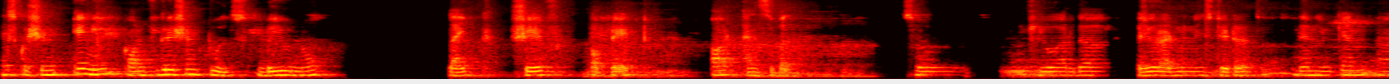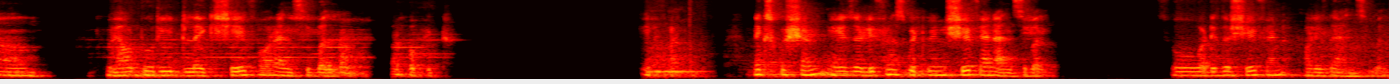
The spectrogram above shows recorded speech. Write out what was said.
Next question, any configuration tools do you know like Chef, Puppet or Ansible? So if you are the Azure administrator, then you can, uh, you have to read like Chef or Ansible or Puppet. Okay, fine. Next question is the difference between Chef and Ansible. So what is the Chef and what is the Ansible?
